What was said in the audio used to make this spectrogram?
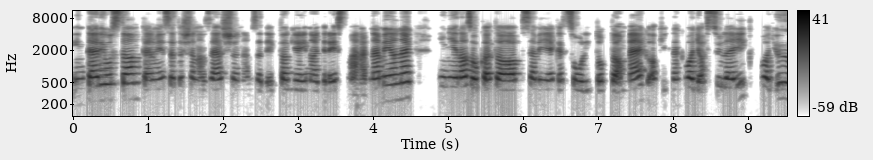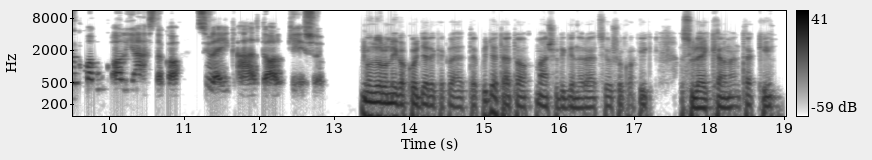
interjúztam. Természetesen az első nemzedék tagjai nagy részt már nem élnek, így én azokat a személyeket szólítottam meg, akiknek vagy a szüleik, vagy ők maguk aliáztak a szüleik által később. Gondolom még akkor gyerekek lehettek, ugye? Tehát a második generációsok, akik a szüleikkel mentek ki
